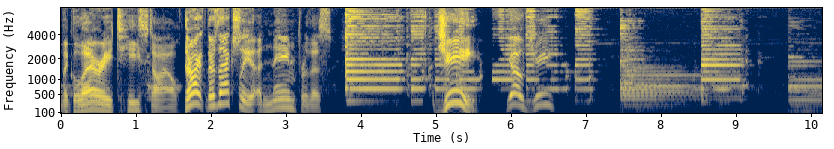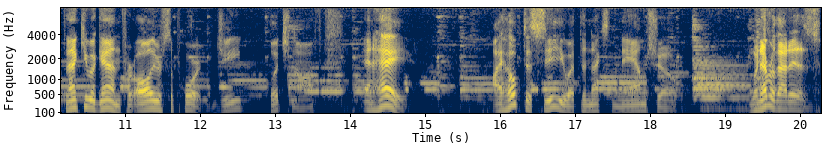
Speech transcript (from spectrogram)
The Glarry T style. There, are, there's actually a name for this. G. Yo, G. Thank you again for all your support, G. Butchnoff. And hey, I hope to see you at the next NAMM show. Whenever that is.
